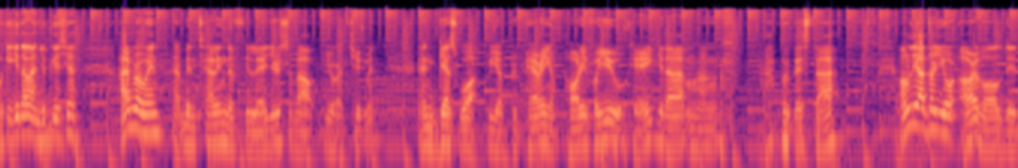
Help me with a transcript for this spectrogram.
Oke kita lanjut guys ya. Hi Browen, I've been telling the villagers about your achievement. And guess what? We are preparing a party for you. Oke okay, kita berpesta Only after your arrival did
